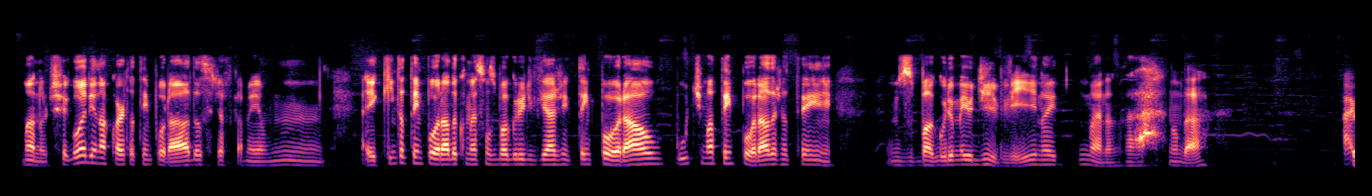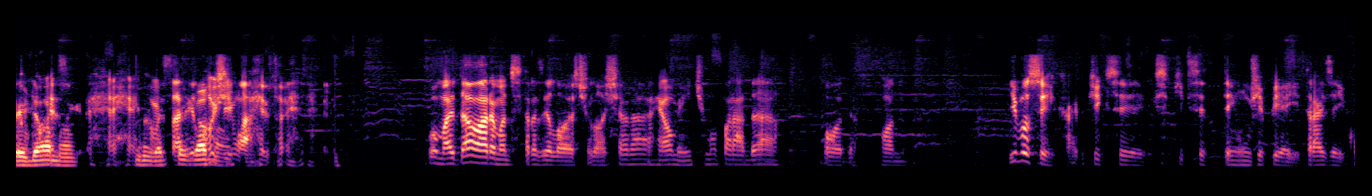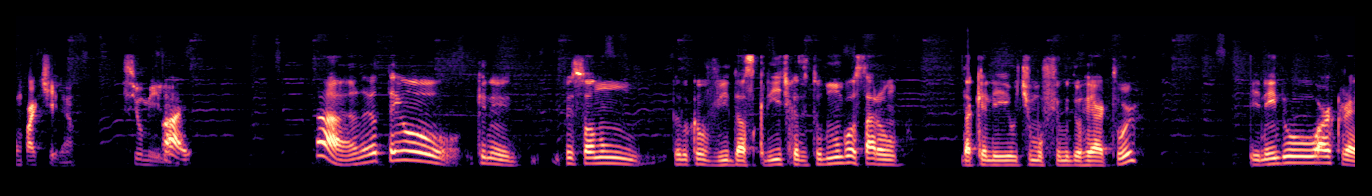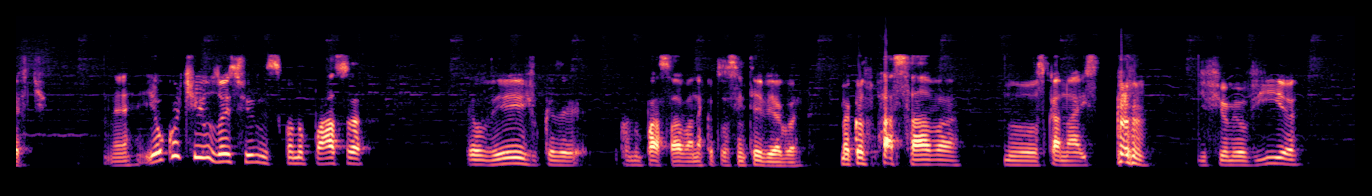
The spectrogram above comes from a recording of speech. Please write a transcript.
Mano, chegou ali na quarta temporada, você já fica meio. Hum. Aí quinta temporada começa uns bagulho de viagem temporal. Última temporada já tem uns bagulho meio divino e. Mano, ah, não dá. Aí Perdeu a começa- mão. É, começaram a ir a longe demais, né? Pô, mas da hora, mano, de se trazer Lost. Lost era realmente uma parada foda, foda. E você, Ricardo? O que que você, o que que você tem um GP aí? Traz aí, compartilha. Se humilha. Ah, ah, eu tenho. Que nem. O pessoal não. Pelo que eu vi das críticas e tudo, não gostaram daquele último filme do Rei Arthur e nem do Warcraft. Né? E eu curti os dois filmes. Quando passa, eu vejo, quer dizer, quando passava, né? Que eu tô sem TV agora. Mas quando passava nos canais de filme eu via.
